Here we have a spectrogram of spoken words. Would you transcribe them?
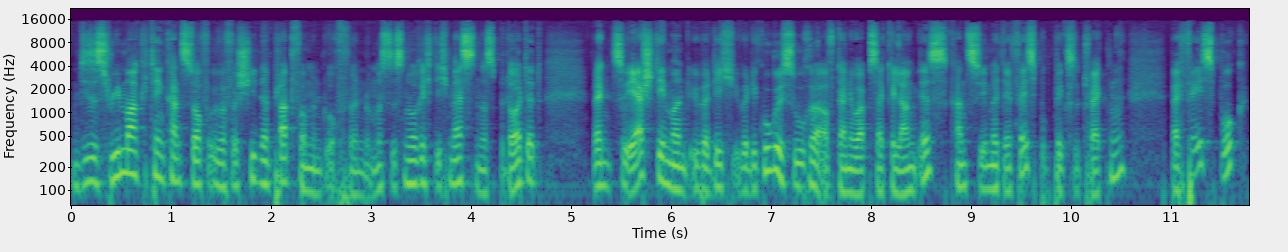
Und dieses Remarketing kannst du auch über verschiedene Plattformen durchführen. Du musst es nur richtig messen. Das bedeutet, wenn zuerst jemand über dich, über die Google-Suche auf deine Website gelangt ist, kannst du ihn mit dem Facebook-Pixel tracken. Bei Facebook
